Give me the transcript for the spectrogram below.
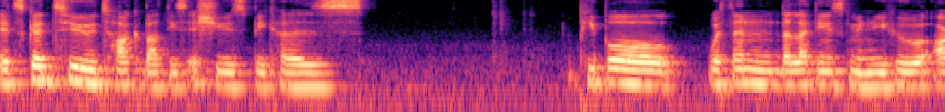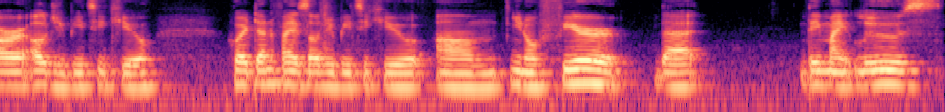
it's good to talk about these issues because people within the Latinx community who are LGBTQ, who identify as LGBTQ, um, you know, fear that they might lose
